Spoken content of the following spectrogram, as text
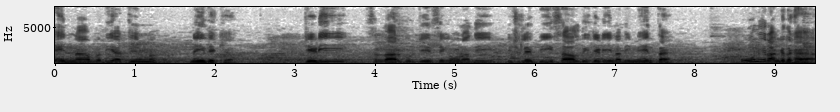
ਇੰਨਾ ਵਧੀਆ ਜਿਮ ਨਹੀਂ ਦੇਖਿਆ। ਜਿਹੜੀ ਸਰਦਾਰ ਗੁਰਜੀਤ ਸਿੰਘ ਹੋਣਾ ਦੀ ਪਿਛਲੇ 20 ਸਾਲ ਦੀ ਜਿਹੜੀ ਇਹਨਾਂ ਦੀ ਮਿਹਨਤ ਹੈ, ਉਹਨੇ ਰੰਗ ਦਿਖਾਇਆ।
